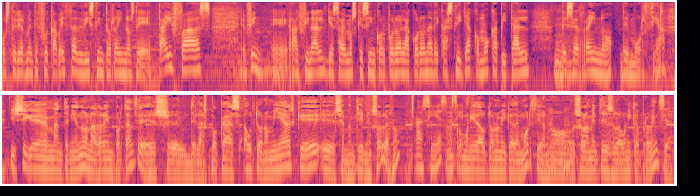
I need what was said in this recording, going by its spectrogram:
posteriormente fue cabeza de distintos reinos de taifas, en fin, eh, al final ya sabemos que se incorporó a la corona de Castilla como capital de ese reino de Murcia. Y sigue manteniendo una gran importancia, es eh, de las pocas autonomías que eh, se mantienen solas, ¿no? Así es. La comunidad autonómica de Murcia, no solamente es la única provincia.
